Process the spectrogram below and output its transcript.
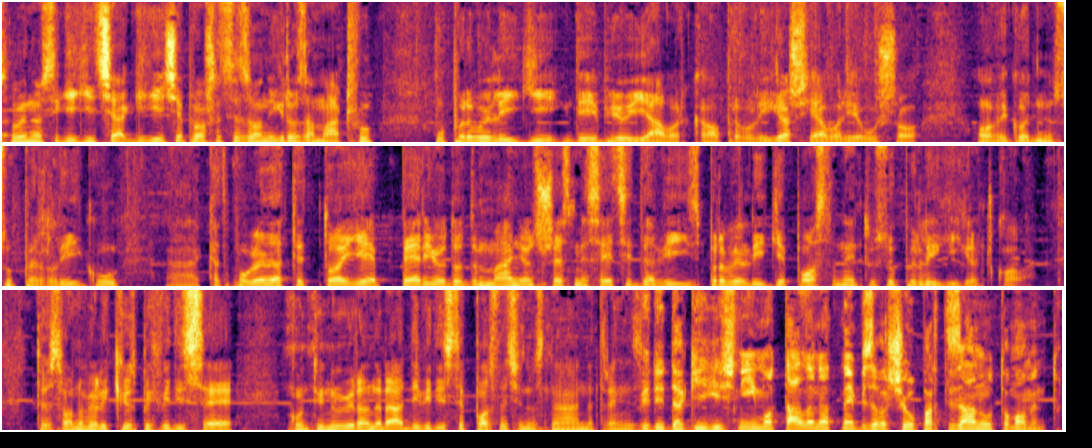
spomenuo si Gigića, Gigić je prošle sezone igrao za Mačvu u prvoj ligi gde je bio i Javor kao prvoligaš. Javor je ušao ove godine u Super ligu. A, Kad pogledate, to je period od manje od šest meseci da vi iz prve lige postanete u Super ligi igrač kola. To je stvarno veliki uspeh, vidi se kontinuiran rad i vidi se posvećenost na, na treningu. Vidi da Gigić nije imao talenat, ne bi završio u Partizanu u tom momentu.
